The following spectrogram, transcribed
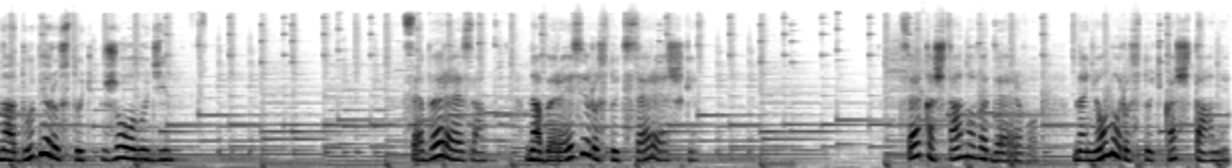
На дубі ростуть жолуді. Це береза. На березі ростуть сережки. Це каштанове дерево. На ньому ростуть каштани.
